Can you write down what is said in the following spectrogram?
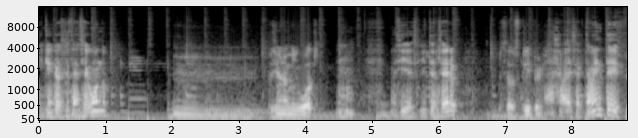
¿Y quién crees que está en segundo? Mm, pusieron a Milwaukee. Así es. ¿Y tercero? pues a los Clippers. Ajá, exactamente.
